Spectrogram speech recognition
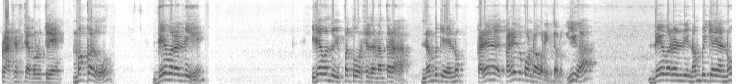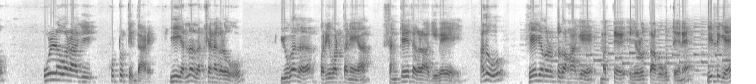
ಪ್ರಾಶಸ್ತ್ಯ ಬರುತ್ತಿದೆ. ಮಕ್ಕಳು ದೇವರಲ್ಲಿ ಇದೇ ಒಂದು ಇಪ್ಪತ್ತು ವರ್ಷದ ನಂತರ ನಂಬಿಕೆಯನ್ನು ಕಳೆ, ಕಳೆದುಕೊಂಡವರಿದ್ದರು. ಈಗ ದೇವರಲ್ಲಿ ನಂಬಿಕೆಯನ್ನು ಉಳ್ಳವರಾಗಿ ಹುಟ್ಟುತ್ತಿದ್ದಾರೆ. ಈ ಎಲ್ಲ ಲಕ್ಷಣಗಳು ಯುಗದ ಪರಿವರ್ತನೆಯ ಸಂಕೇತಗಳಾಗಿವೆ. ಅದು ಹೇಗೆ ಬರುತ್ತದೋ ಹಾಗೆ ಮತ್ತೆ ಹೇಳುತ್ತಾ ಹೋಗುತ್ತೇನೆ. ಇಲ್ಲಿಗೆ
